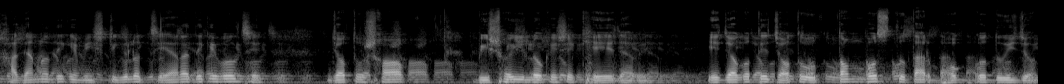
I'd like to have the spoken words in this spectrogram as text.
সাজানো দেখে মিষ্টিগুলো চেহারা দেখে বলছে যত সব বিষয়ী লোক এসে খেয়ে যাবে। এ জগতে যত উত্তম বস্তু তার ভোগ্য দুইজন।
